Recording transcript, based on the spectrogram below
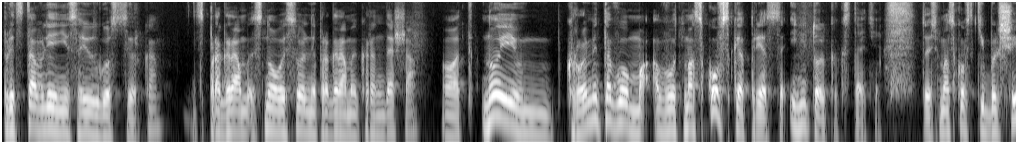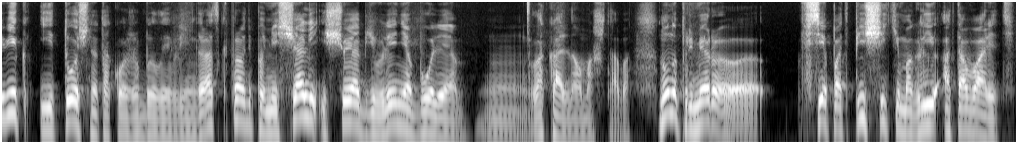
представлении Союз Госцирка с, программой, с новой сольной программой «Карандаша». Вот. Ну и, кроме того, вот московская пресса, и не только, кстати, то есть московский большевик, и точно такое же было и в Ленинградской правде, помещали еще и объявления более локального масштаба. Ну, например, э, все подписчики могли отоварить.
